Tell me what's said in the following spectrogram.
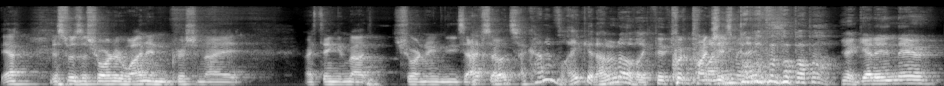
yeah this was a shorter one and christian and i are thinking about shortening these episodes I, I kind of like it. I don't know, like 15, quick 20 punches. Yeah, get in there,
